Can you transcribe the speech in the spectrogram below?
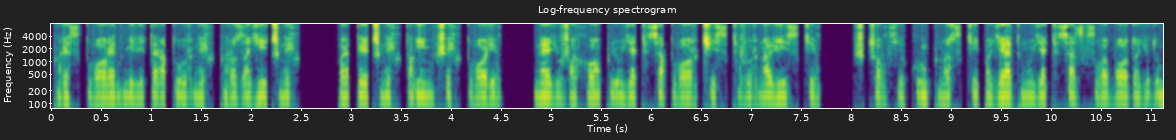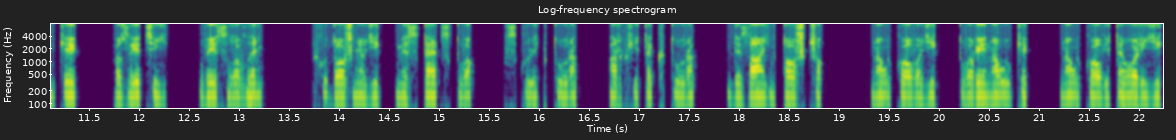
при створенні літературних прозаїчних, поетичних та інших творів. Нею ж охоплюється творчість журналістів, що в сукупності поєднується з свободою думки, позицій, висловлень, художньої мистецтво, скульптура, архітектура, дизайн тощо, наукової твори науки, наукові теорії,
